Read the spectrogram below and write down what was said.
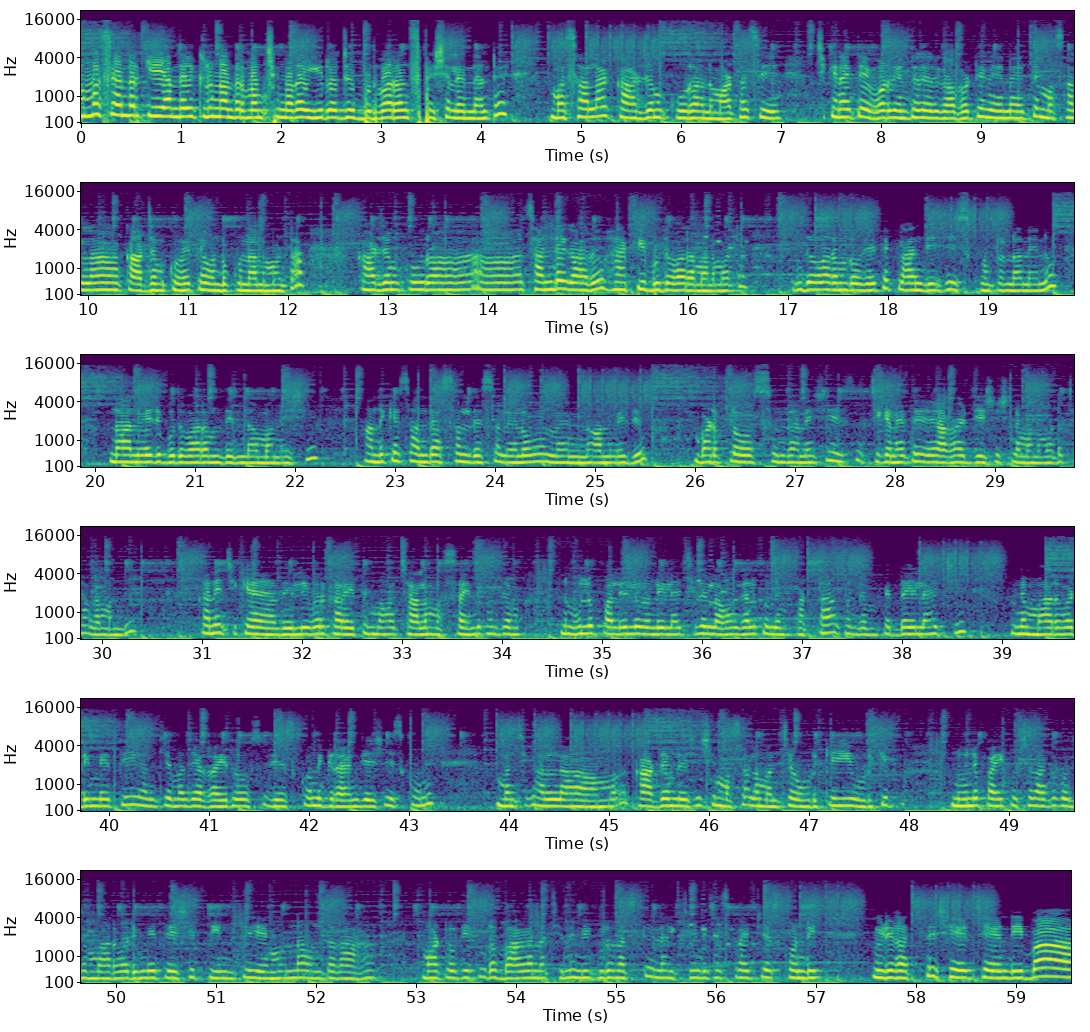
నమస్తే అందరికీ అందరు ఇట్లున్న అందరు మంచిగా ఈరోజు బుధవారం స్పెషల్ ఏంటంటే మసాలా కాజం కూర అనమాట చికెన్ అయితే ఎవరు తింటలేరు కాబట్టి నేనైతే మసాలా కాజం కూర అయితే వండుకున్నాను అనమాట కాజం కూర సండే కాదు హ్యాపీ బుధవారం అనమాట బుధవారం రోజైతే ప్లాన్ చేసేసుకుంటున్నాను నేను. నాన్ వెజ్ బుధవారం తిందాం అనేసి అందుకే సండే అస్సలు తెస్తలేను నేను నాన్ వెజ్. బడుపులో వస్తుంది అనేసి చికెన్ అయితే అవాయిడ్ చేసేసినాం అనమాట చాలామంది. కానీ చికెన్ అది లివర్ కర్రీ అయితే మా చాలా మస్తు అయింది. కొంచెం నువ్వులు పల్లీలు రెండు ఇలాచీలు లవంగాలు కొంచెం పట్ట కొంచెం పెద్ద ఇలాచి కొంచెం మార్వడి మెత్తి మంచిగా మంచిగా డ్రై రోస్ట్ చేసుకొని గ్రైండ్ చేసేసుకొని మంచిగా అలా కాజంలో వేసేసి మసాలా మంచిగా ఉడికి ఉడికి నూనె పైకి వచ్చేదాకా కొంచెం మార్వడి మీద వేసి తింటే ఏమన్నా ఉంటుందా? మా టోకి కూడా బాగా నచ్చింది. మీకు కూడా నచ్చితే లైక్ చేయండి సబ్స్క్రైబ్ చేసుకోండి. వీడియో నచ్చితే షేర్ చేయండి. బాయ్!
